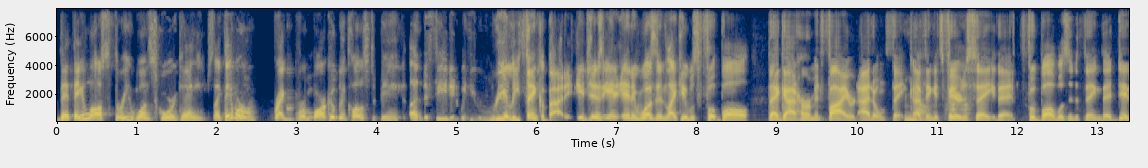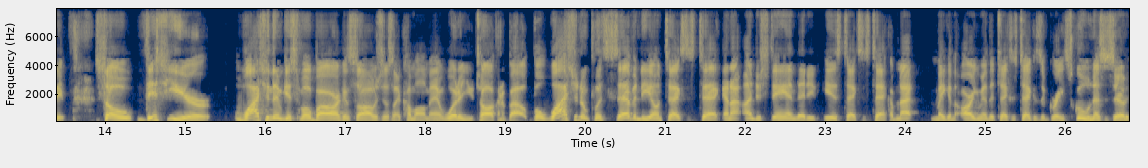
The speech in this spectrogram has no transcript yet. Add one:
that they lost three one score games. Like they were like remarkably close to being undefeated when you really think about it. It just and it wasn't like it was football that got Herman fired. I don't think. No. I think it's fair uh-huh. to say that football wasn't the thing that did it. So this year, watching them get smoked by Arkansas, I was just like, come on, man, what are you talking about? But watching them put 70 on Texas Tech, and I understand that it is Texas Tech. I'm not making the argument that Texas Tech is a great school necessarily,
